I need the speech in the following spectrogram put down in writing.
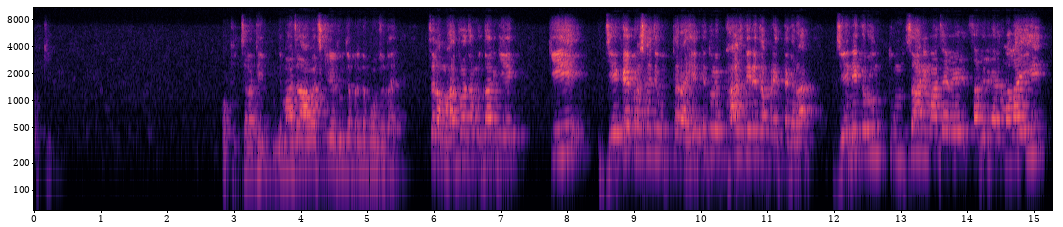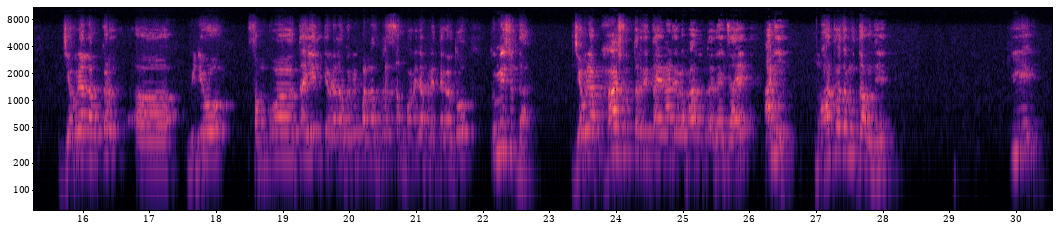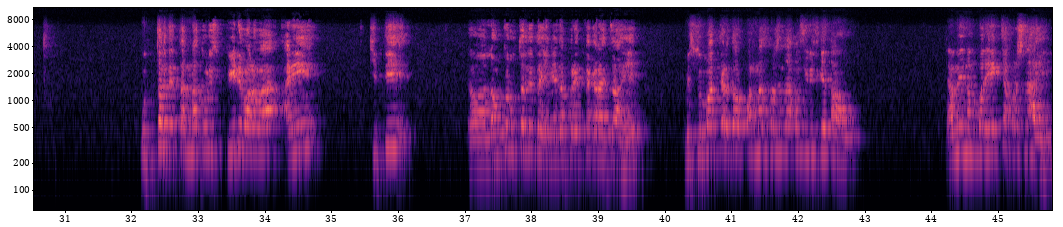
ओके ओके चला ठीक. म्हणजे माझा आवाज क्लिअर तुमच्यापर्यंत पोहोचत आहे. चला महत्त्वाचा मुद्दा आणखी एक की जे काही प्रश्नाचे उत्तर आहेत ते थोडे फास्ट देण्याचा प्रयत्न करा. जेणेकरून तुमचा आणि माझा वेळ साधेल. कारण मलाही जेवढ्या लवकर व्हिडिओ संपवता येईल तेवढ्या लवकर मी पन्नास प्रश्न संपवण्याचा प्रयत्न करतो. तुम्ही सुद्धा जेवढ्या फास्ट उत्तर देता येणार तेवढ्या फास्ट उत्तर द्यायचं आहे. आणि महत्त्वाचा मुद्दा म्हणजे की उत्तर देताना थोडी स्पीड वाढवा आणि किती लवकर उत्तर देता येईल याचा प्रयत्न करायचा आहे. मी सुरुवात करत आहोत पन्नास प्रश्नाचा आपण सिरीज घेत आहोत. त्यामुळे नंबर एकचा प्रश्न आहे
